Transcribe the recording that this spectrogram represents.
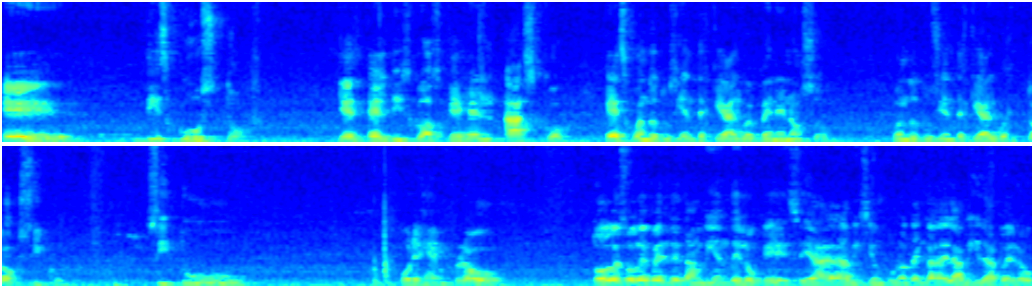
Eh, disgusto, que es el disgusto, que es el asco, es cuando tú sientes que algo es venenoso, cuando tú sientes que algo es tóxico. Si tú, por ejemplo, todo eso depende también de lo que sea la visión que uno tenga de la vida, pero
